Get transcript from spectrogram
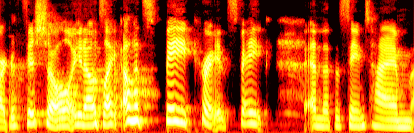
artificial. You know, it's like, oh, it's fake, right? It's fake. And at the same time,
